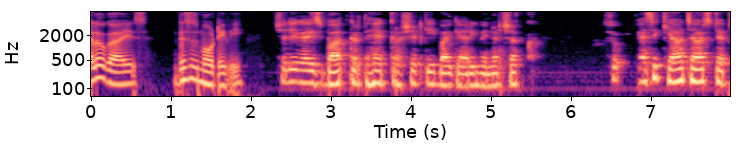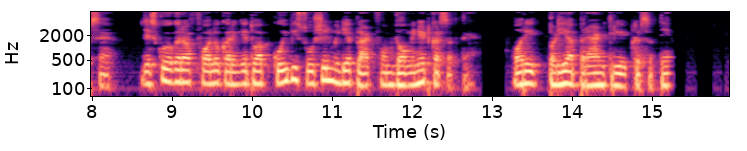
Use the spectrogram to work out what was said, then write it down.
Hello guys this is मोटिवी चलिए guys बात करते हैं क्रशिट की बाय गैरी वेनरचक सो ऐसे क्या चार स्टेप्स हैं जिसको अगर आप फॉलो करेंगे तो आप कोई भी सोशल मीडिया प्लेटफॉर्म डोमिनेट कर सकते हैं और एक बढ़िया ब्रांड क्रिएट कर सकते हैं।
